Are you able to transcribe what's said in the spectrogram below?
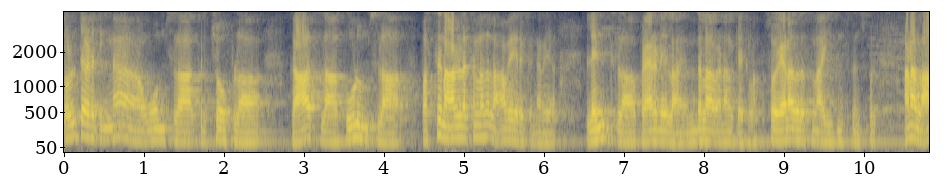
டுவெல்த்து எடுத்திங்கன்னா Ohm's law Kirchhoff law Gauss law Coulomb's law first நாலு லெசனில் தான் லாவே இருக்குது நிறையா. லென்ஸ் லா ஃபேரடே லா எந்த லா வேணாலும் கேட்கலாம். ஸோ ஏழாவது லெசன் லா ஈஜன்ஸ் பிரின்சிபல் ஆனால் லா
